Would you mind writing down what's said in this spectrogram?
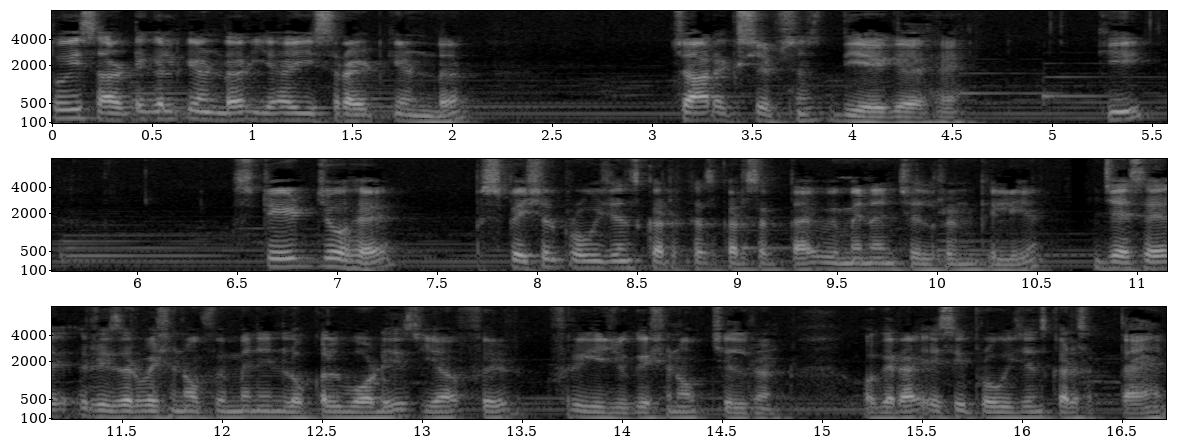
तो इस आर्टिकल के अंडर या इस राइट के अंडर चार एक्सेप्शन दिए गए हैं कि स्टेट जो है स्पेशल प्रोविजंस कर कर सकता है विमेन एंड चिल्ड्रन के लिए, जैसे reservation of women in local bodies या फिर फ्री एजुकेशन ऑफ़ चिल्ड्रन वगैरह ऐसी प्रोविजंस कर सकता है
